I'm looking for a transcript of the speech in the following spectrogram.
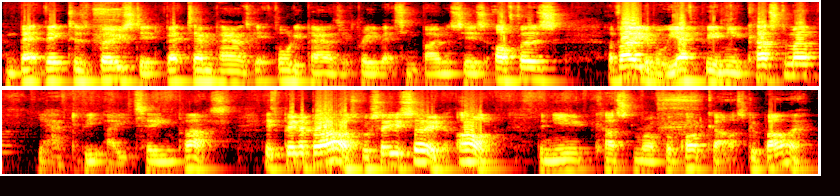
And BetVictor's boosted, bet £10, get £40 in free bets and bonuses. Offers available. You have to be a new customer, you have to be 18 plus. It's been a blast. We'll see you soon on the new Customer Offer Podcast. Goodbye.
